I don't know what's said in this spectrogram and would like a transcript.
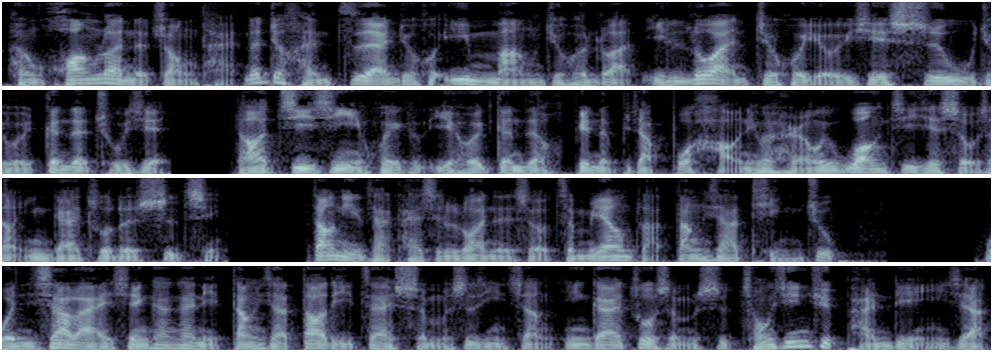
很慌乱的状态，那就很自然就会一忙就会乱，一乱就会有一些失误就会跟着出现，然后记性也会也会跟着变得比较不好，你会很容易忘记一些手上应该做的事情。当你在开始乱的时候，怎么样把当下停住？稳下来，先看看你当下到底在什么事情上，应该做什么事，重新去盘点一下。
